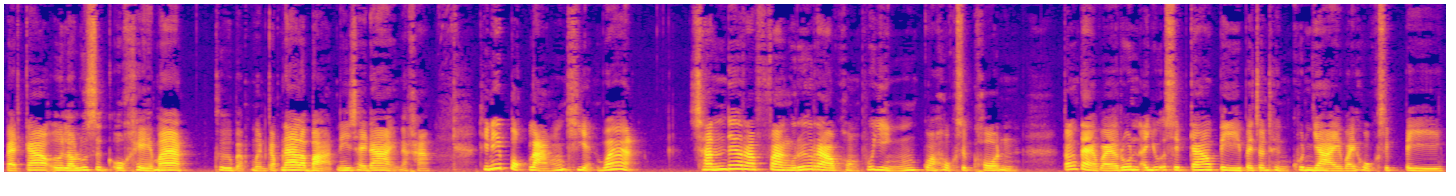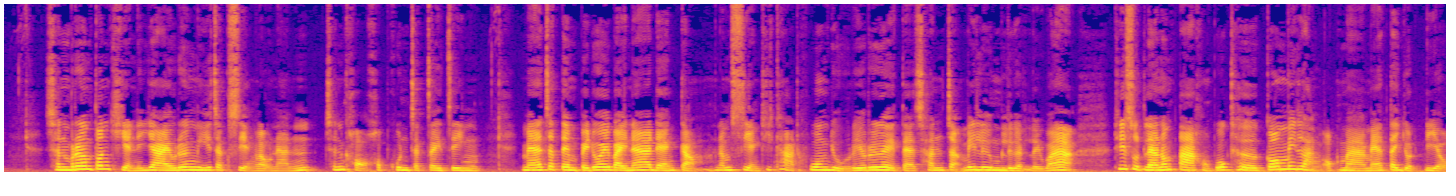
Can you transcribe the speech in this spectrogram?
289 เออ เรารู้สึกโอเคมาก คือแบบเหมือนกับหน้าระบาดนี่ใช้ได้นะคะ ทีนี้ปกหลังเขียนว่า ฉันได้รับฟังเรื่องราวของผู้หญิงกว่า 60 คน ตั้งแต่วัยรุ่นอายุ 19 ปี ไปจนถึงคุณยายวัย 60 ปี ฉันเริ่มต้นเขียนนิยายเรื่องนี้จากเสียงเหล่านั้น ฉันขอขอบคุณจากใจจริง แม้จะเต็มไปด้วยใบหน้าแดงก่ำน้ำเสียงที่ขาดห่วงอยู่เรื่อยๆ แต่ฉันจะไม่ลืมเลือนเลยว่า ที่สุดแล้วน้ำตาของพวกเธอก็ไม่หลั่งออกมาแม้แต่หยดเดียว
